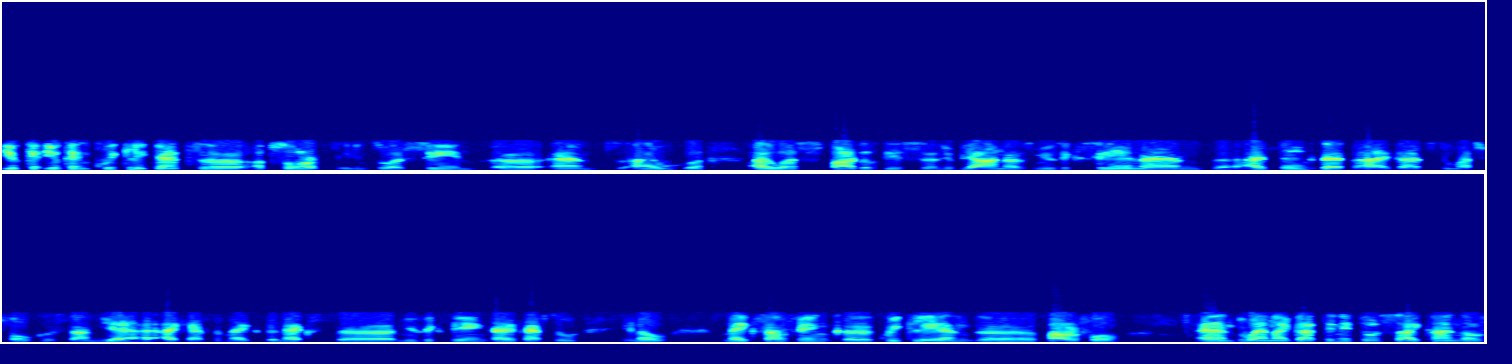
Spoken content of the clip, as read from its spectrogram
you can you can quickly get uh, absorbed into a scene, uh, and I I was part of this uh, Ljubljana's music scene, and uh, I think that I got too much focused on yeah I have to make the next uh, music thing, I have to you know make something uh, quickly and powerful. And when I got tinnitus, I kind of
